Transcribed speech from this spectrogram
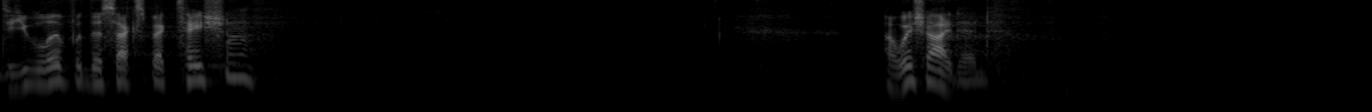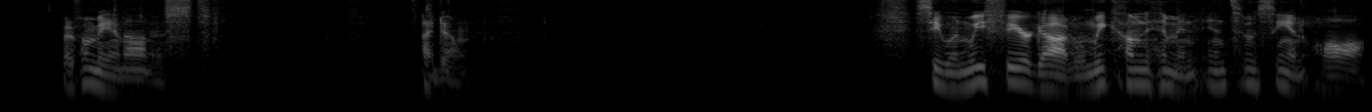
do you live with this expectation? I wish I did. But if I'm being honest, I don't. See, when we fear God, when we come to Him in intimacy and awe,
